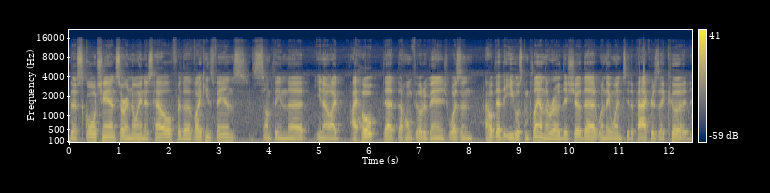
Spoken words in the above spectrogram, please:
The Skol chants are annoying as hell for the Vikings fans. It's something that, you know, I, I hope that the home field advantage wasn't. I hope that the Eagles can play on the road. They showed that when they went to the Packers, they could.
